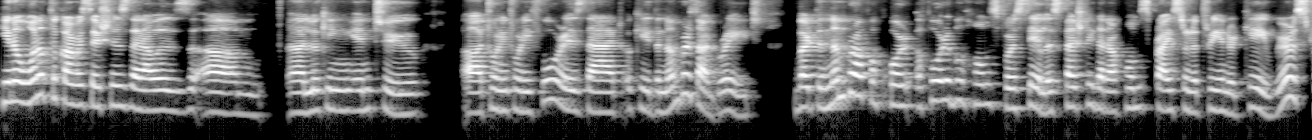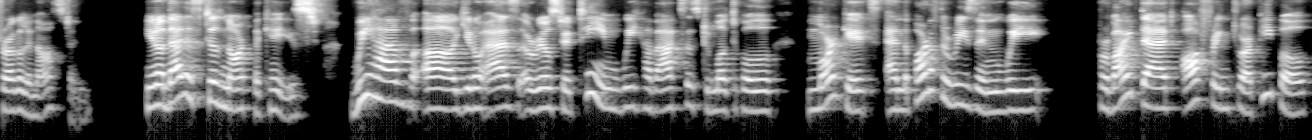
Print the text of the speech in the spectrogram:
You know, one of the conversations that I was um, uh, looking into uh, 2024 is that, okay, the numbers are great, but the number of afford affordable homes for sale, especially that are homes priced under 300K, we're a struggle in Austin. You know, that is still not the case. We have, uh, you know, as a real estate team, we have access to multiple markets. And the part of the reason we provide that offering to our people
